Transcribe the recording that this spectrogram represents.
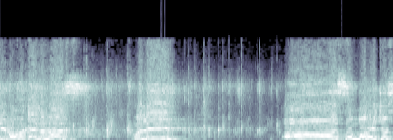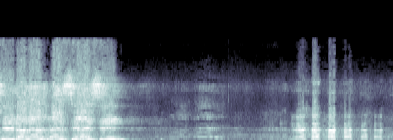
yang dibawakan khas oleh uh, semua HOC dan FSCIC.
